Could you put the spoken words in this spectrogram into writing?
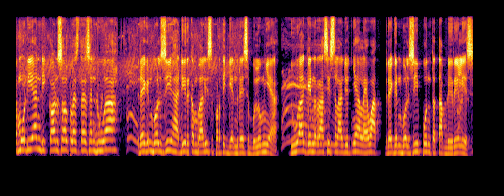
Kemudian di konsol PlayStation 2, Dragon Ball Z hadir kembali seperti genre sebelumnya. Dua generasi selanjutnya lewat, Dragon Ball Z pun tetap dirilis.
